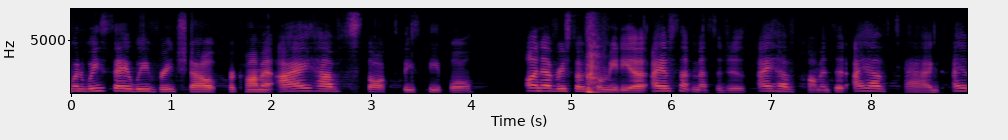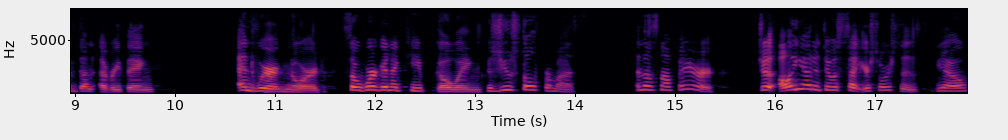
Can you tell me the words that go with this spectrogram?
when we say we've reached out for comment, I have stalked these people on every social media. I have sent messages. I have commented. I have tagged. I have done everything. And we're Mhm. ignored. So we're going to keep going because you stole from us. And that's not fair. Just, all you had to do is cite your sources. You know,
